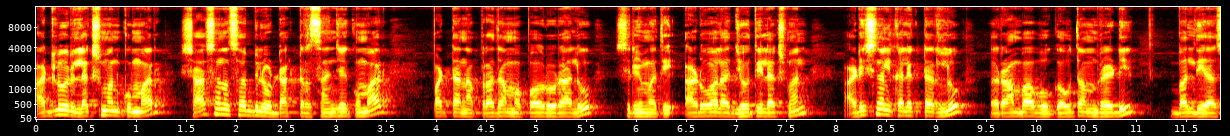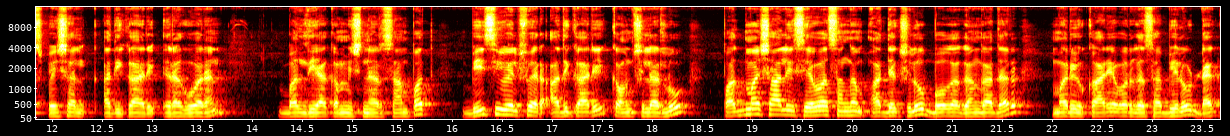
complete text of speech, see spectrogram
అడ్లూరి లక్ష్మణ్ కుమార్ శాసనసభ్యులు డాక్టర్ సంజయ్ కుమార్ పట్టణ ప్రథమ పౌరురాలు శ్రీమతి అడవాల జ్యోతి లక్ష్మణ్ అడిషనల్ కలెక్టర్లు రాంబాబు గౌతమ్ రెడ్డి బల్దియా స్పెషల్ అధికారి Raghuvaran Baldia commissioner Sampath BC welfare అధికారి కౌన్సిలర్లు పద్మశాలి సేవా సంఘం అధ్యక్షులు భోగ గంగాధర్ మరియు కార్యవర్గ సభ్యులు డక్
